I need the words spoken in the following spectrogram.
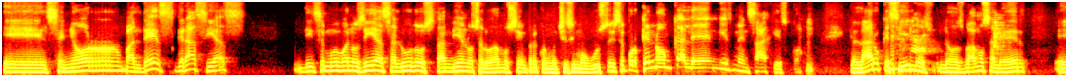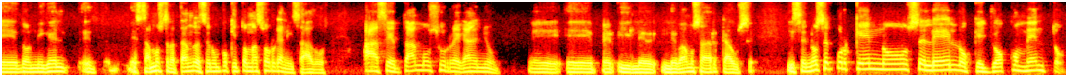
el señor Valdés, gracias. Dice muy buenos días, saludos. También los saludamos siempre con muchísimo gusto. Dice, ¿por qué nunca leen mis mensajes? Claro que sí, los, los vamos a leer, eh, don Miguel. Eh, estamos tratando de ser un poquito más organizados aceptamos su regaño eh, y le, le vamos a dar cauce. Dice, no sé por qué no se lee lo que yo comento.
